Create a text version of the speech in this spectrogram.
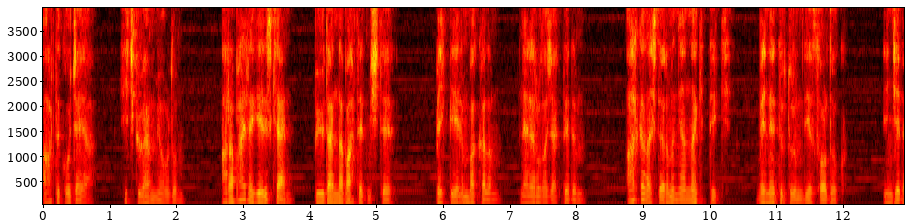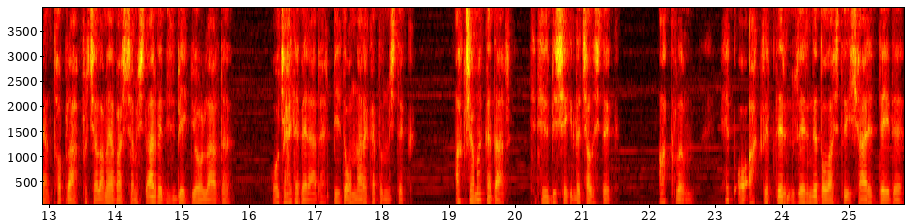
Artık hocaya hiç güvenmiyordum. Arabayla gelirken büyüden de bahsetmişti. Bekleyelim bakalım neler olacak dedim. Arkadaşlarımın yanına gittik ve nedir durum diye sorduk. İnceden toprağı fırçalamaya başlamışlar ve bizi bekliyorlardı. Hocayla beraber biz de onlara katılmıştık. Akşama kadar titiz bir şekilde çalıştık. Aklım hep o akreplerin üzerinde dolaştığı işaretteydi.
